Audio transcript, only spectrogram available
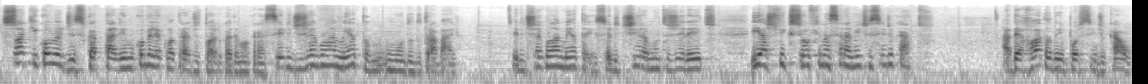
Só que, como eu disse, o capitalismo, como ele é contraditório com a democracia, ele desregulamenta o mundo do trabalho. Ele desregulamenta isso, ele tira muitos direitos e asfixiou financeiramente os sindicatos. A derrota do imposto sindical,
